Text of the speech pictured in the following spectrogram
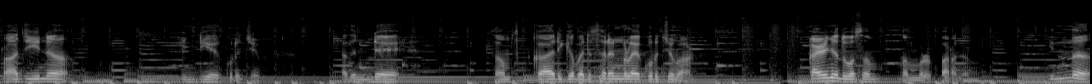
പ്രാചീന ഇന്ത്യയെക്കുറിച്ചും അതിന്റെ സാംസ്കാരിക പരിസരങ്ങളെക്കുറിച്ചുമാണ് കഴിഞ്ഞ ദിവസം നമ്മൾ പറഞ്ഞത്. ഇന്ന്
